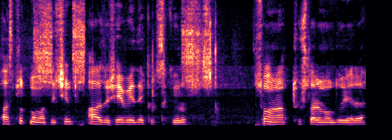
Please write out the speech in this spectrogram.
pas tutmaması için az bir şey VD40 sıkıyoruz. Sonra tuşların olduğu yere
